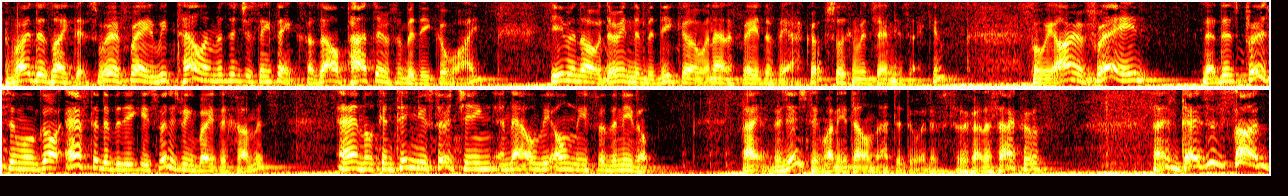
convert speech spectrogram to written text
The word is like this: We're afraid. We tell him it's an interesting thing. Chazal pattern from Bedika. Why? Even though during the Bedika we're not afraid of the Akrov, Shulchan Mitzvah but we are afraid that this person will go after the Bedika is finished being by the Chametz, and he'll continue searching, and that will be only for the needle. Right? It's interesting. Why don't you tell him not to do it if it's a kind of? There's his son.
